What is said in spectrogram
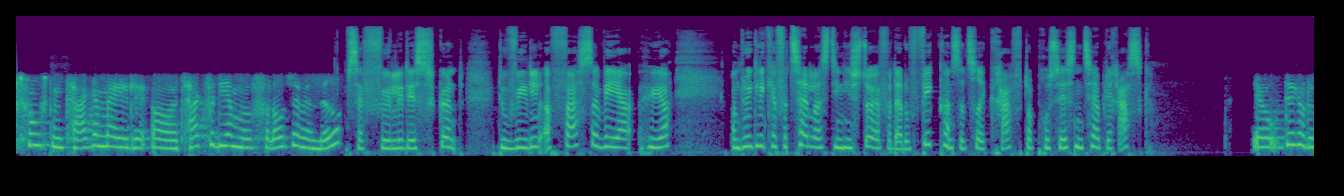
Tusind tak, Amalie, og tak fordi jeg må få lov til at være med. Selvfølgelig, det er skønt, du vil. Og først så vil jeg høre, om du ikke lige kan fortælle os din historie fra da du fik konstateret kræft og processen til at blive rask? Jo, det kan du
